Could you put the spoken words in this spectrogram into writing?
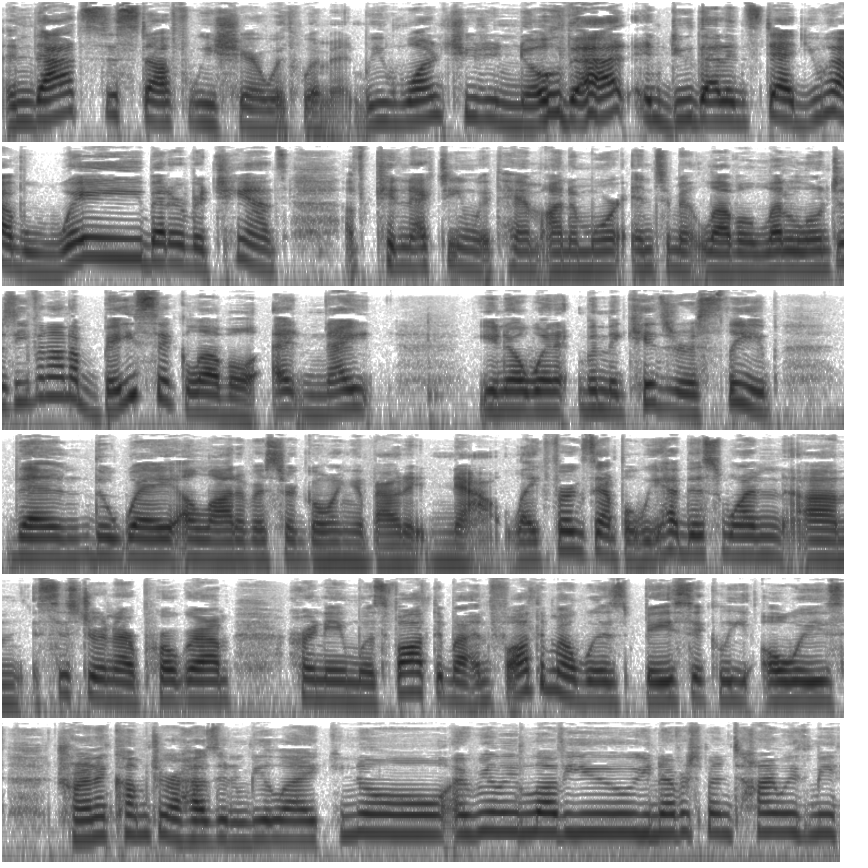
And that's the stuff we share with women. We want you to know that and do that instead. You have way better of a chance of connecting with him on a more intimate level, let alone just even on a basic level at night, you know, when when the kids are asleep, than the way a lot of us are going about it now. Like, for example, we had this one um, sister in our program. Her name was Fatima, and Fatima was basically always trying to come to her husband and be like, you know, I really love you. You never spend time with me.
